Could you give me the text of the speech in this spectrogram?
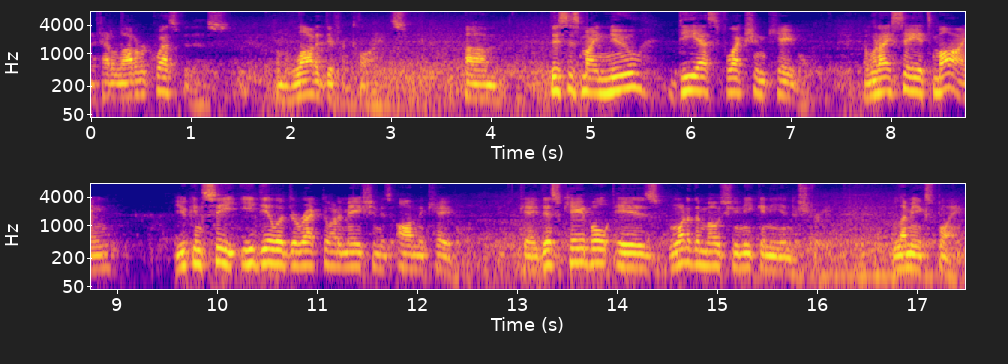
I've had a lot of requests for this from a lot of different clients. Um, this is my new DS Flexion cable. And when I say it's mine, you can see eDealer Direct Automation is on the cable. Okay, this cable is one of the most unique in the industry. Let me explain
